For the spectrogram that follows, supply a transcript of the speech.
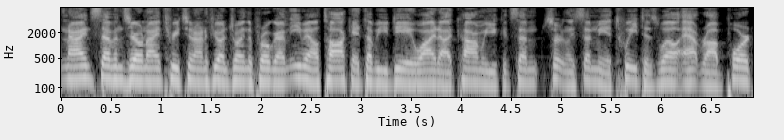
888-970-9329. If you want to join the program, email talk at wday.com or you could send certainly send me a tweet as well at Rob Port.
